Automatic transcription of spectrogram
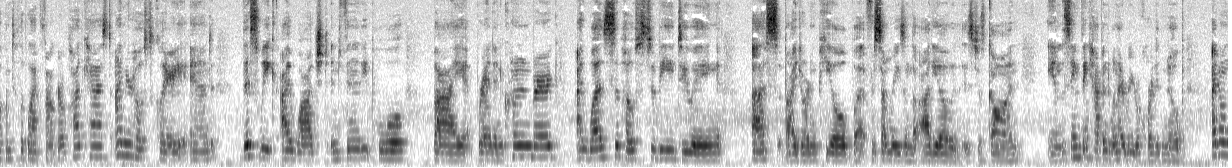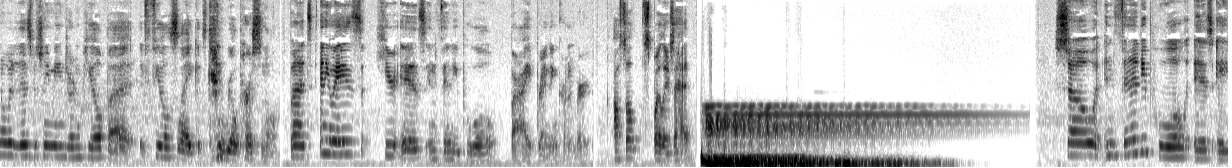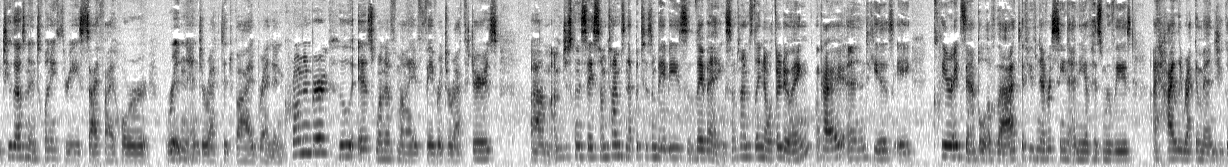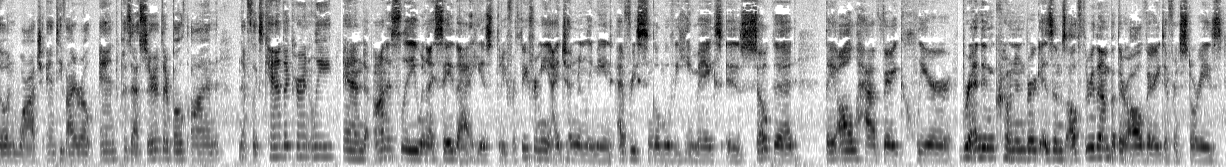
welcome to the Black Final Girl podcast. I'm your host, Clary, and this week I watched Infinity Pool by Brandon Cronenberg. I was supposed to be doing Us by Jordan Peele, but for some reason the audio is just gone. And the same thing happened when I re recorded Nope. I don't know what it is between me and Jordan Peele, but it feels like it's getting real personal. But, anyways, here is Infinity Pool by Brandon Cronenberg. Also, spoilers ahead. So, Infinity Pool is a 2023 sci fi horror written and directed by Brandon Cronenberg, who is one of my favorite directors. Um, I'm just gonna say sometimes nepotism babies they bang. Sometimes they know what they're doing, okay? And he is a clear example of that. If you've never seen any of his movies, I highly recommend you go and watch Antiviral and Possessor. They're both on Netflix Canada currently. And honestly, when I say that he is three for three for me, I genuinely mean every single movie he makes is so good. They all have very clear Brandon Cronenberg isms all through them, but they're all very different stories,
